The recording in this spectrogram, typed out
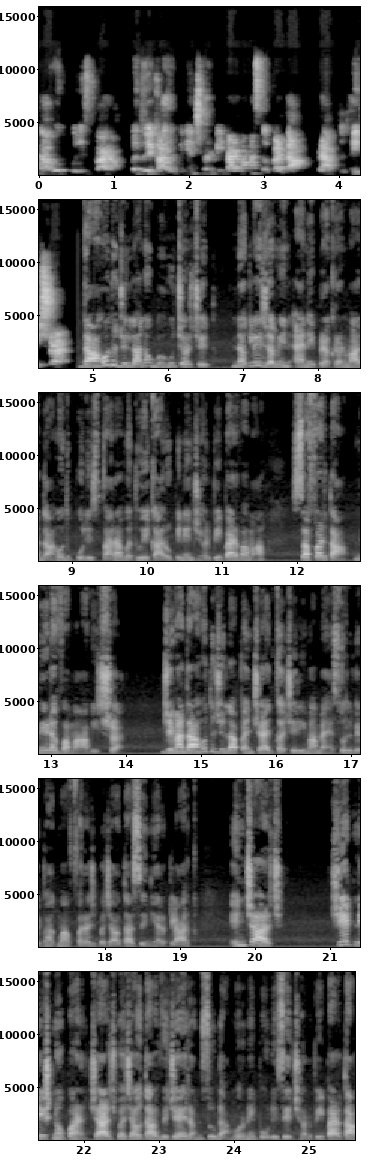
દાહોદ પોલીસ દ્વારા વધુ એક આરોપીને ઝડપી પાડવામાં સફળતા પ્રાપ્ત થઈ છે. દાહોદ જિલ્લાનો બહુચર્ચિત નકલી જમીન એની પ્રકરણમાં દાહોદ પોલીસ દ્વારા વધુ એક આરોપીને ઝડપી પાડવામાં સફળતા મેળવવામાં આવી છે. જેમાં દાહોદ જિલ્લા પંચાયત કચેરીમાં મહેસૂલ વિભાગમાં ફરજ બજાવતા સિનિયર ક્લાર્ક, ઇન્ચાર્જ, ચીટનીશનો પણ ચાર્જ બજાવતા વિજય રમસુ ડામોરને પોલીસે ઝડપી પાડતા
